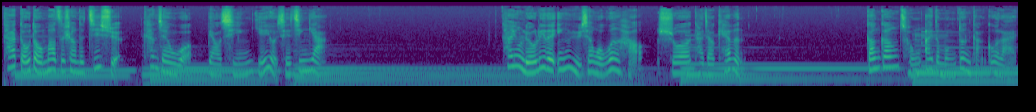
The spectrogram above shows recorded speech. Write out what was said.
他抖抖帽子上的积雪，看见我，表情也有些惊讶。他用流利的英语向我问好，说他叫 Kevin。刚刚从爱德蒙顿赶过来，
